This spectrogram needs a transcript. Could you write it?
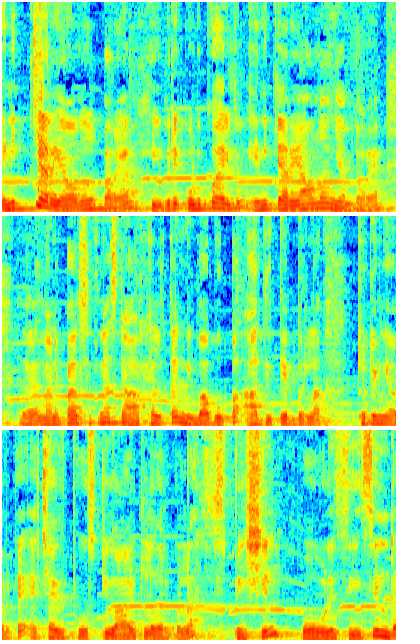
എനിക്കറിയാവുന്നത് പറയാം. ഇവർ കൊടുക്കുമായിരിക്കും എനിക്കറിയാവുന്നത് ഞാൻ പറയാം. അതായത് Manipal Cigna Star Health Niva Bupa Aditya Birla തുടങ്ങിയവർക്ക് എച്ച് ഐ വി പോസിറ്റീവ് ആയിട്ടുള്ളവർക്കുള്ള സ്പെഷ്യൽ പോളിസീസ് ഉണ്ട്.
